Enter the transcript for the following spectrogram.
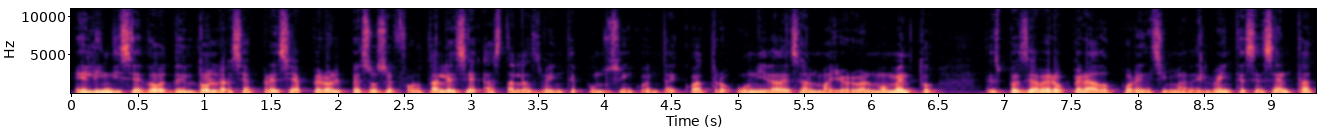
El índice del dólar se aprecia, pero el peso se fortalece hasta las 20.54 unidades al mayor al momento, después de haber operado por encima del 20.60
